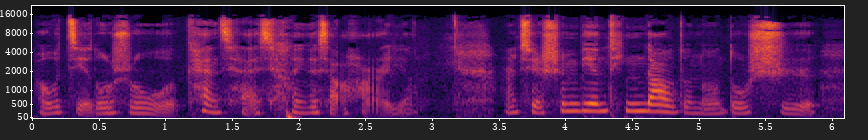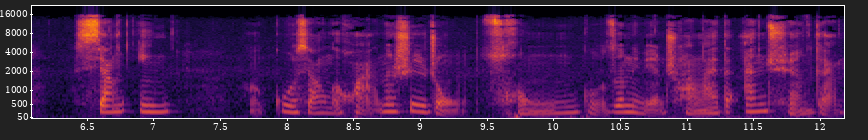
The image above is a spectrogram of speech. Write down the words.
然后我姐都说我看起来像一个小孩一样，而且身边听到的呢都是乡音，呃，故乡的话，那是一种从骨子里面传来的安全感。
